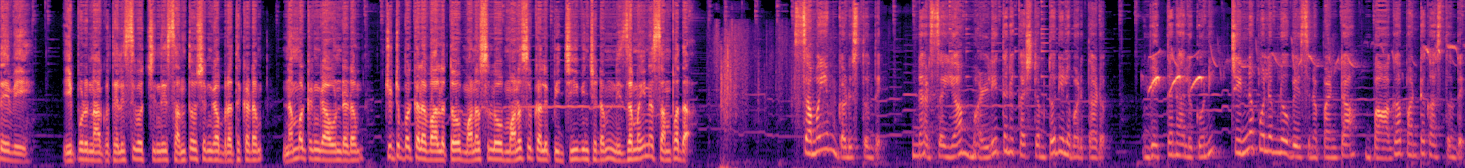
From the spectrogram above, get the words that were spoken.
దేవి ఇప్పుడు నాకు తెలిసి వచ్చింది సంతోషంగా బ్రతకడం నమ్మకంగా ఉండడం చుట్టుపక్కల వాళ్ళతో మనసులో మనసు కలిపి జీవించడం నిజమైన సంపద. సమయం గడుస్తుంది. నర్సయ్య మళ్ళీ తన కష్టంతో నిలబడతాడు. విత్తనాలు కొని చిన్న పొలంలో వేసిన పంట బాగా పంట కాస్తుంది.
